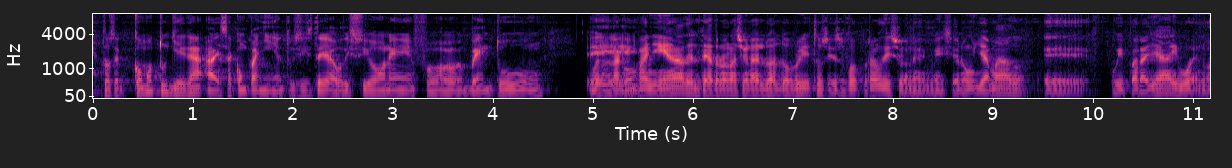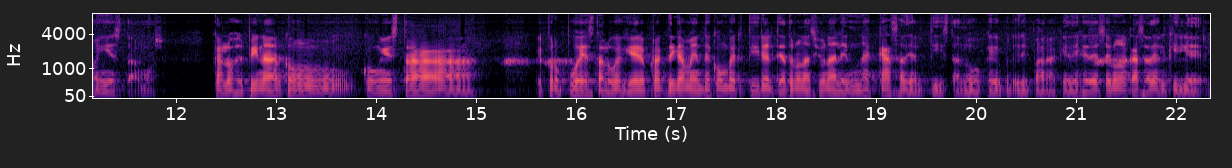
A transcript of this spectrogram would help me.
Entonces, ¿cómo tú llegas a esa compañía? ¿Tú hiciste audiciones, fue, ven tú? Bueno, la eh, compañía del Teatro Nacional Eduardo Brito, sí, eso fue por audiciones. Me hicieron un llamado, eh, fui para allá y bueno, ahí estamos. Carlos Espinar con, con esta eh, propuesta lo que quiere es prácticamente convertir el Teatro Nacional en una casa de artistas, ¿no? que, para que deje de ser una casa de alquiler.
